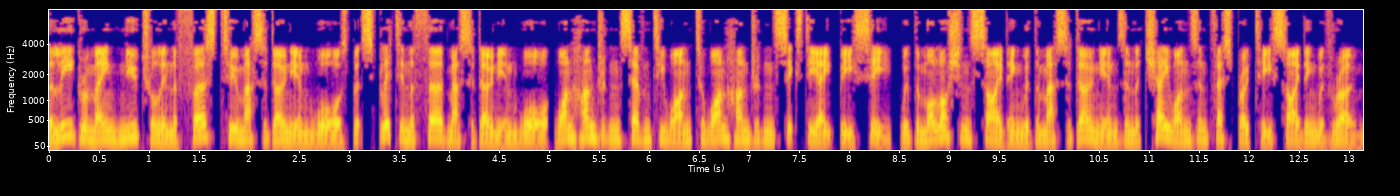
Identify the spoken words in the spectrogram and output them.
The League remained neutral in the first two Macedonian wars but split in the Third Macedonian War 171 BC, with the Molossians siding with the Macedonians and the Chaeones and Thesproti siding with Rome.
